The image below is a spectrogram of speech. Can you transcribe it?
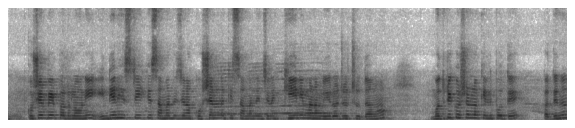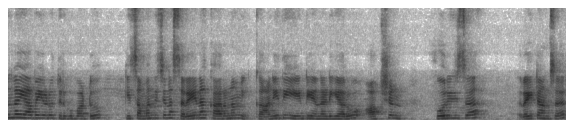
క్వశ్చన్ పేపర్లోని ఇండియన్ హిస్టరీకి సంబంధించిన క్వశ్చన్లకి సంబంధించిన కీని మనం ఈరోజు చూద్దాము. మొదటి క్వశ్చన్లోకి వెళ్ళిపోతే పద్దెనిమిది వందల యాభై ఏడు తిరుగుబాటుకి సంబంధించిన సరైన కారణం కానిది ఏంటి అని అడిగారు. Option four is the right answer.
